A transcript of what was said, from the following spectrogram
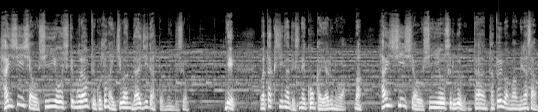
配信者を信用してもらうということが一番大事だと思うんですよ。で私がですね今回やるのはまあ配信者を信用する部分例えばまあ皆さん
